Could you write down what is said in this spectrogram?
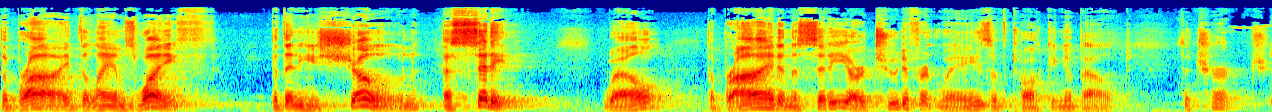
the bride, the Lamb's wife, but then he's shown a city. Well, the bride and the city are two different ways of talking about the church.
